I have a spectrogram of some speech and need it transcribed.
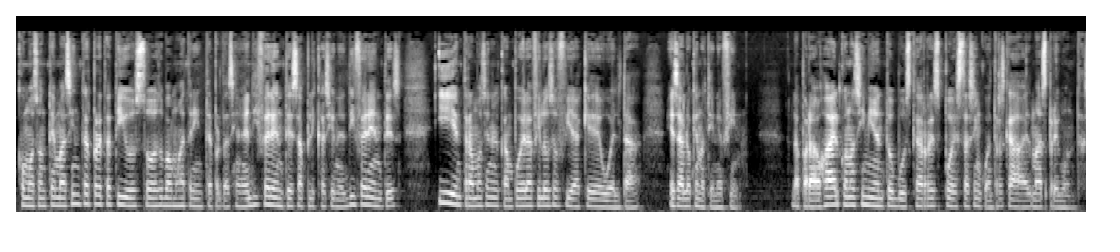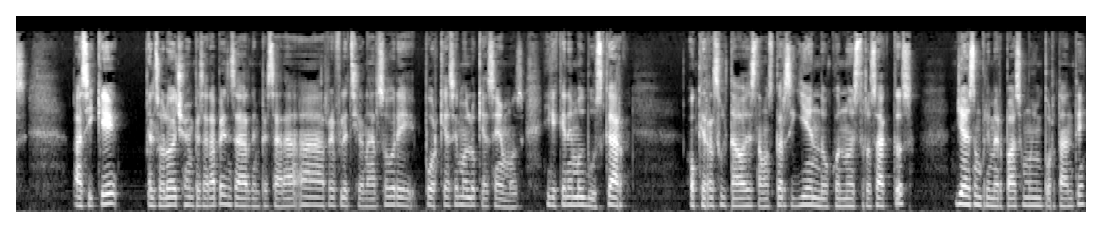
como son temas interpretativos, todos vamos a tener interpretaciones diferentes, aplicaciones diferentes, y entramos en el campo de la filosofía que de vuelta es algo que no tiene fin. La paradoja del conocimiento busca respuestas encuentras cada vez más preguntas. Así que el solo hecho de empezar a pensar, de empezar a, a reflexionar sobre por qué hacemos lo que hacemos y qué queremos buscar o qué resultados estamos persiguiendo con nuestros actos, ya es un primer paso muy importante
